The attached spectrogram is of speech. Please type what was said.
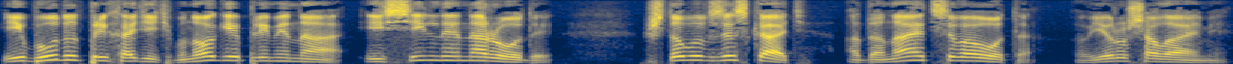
И будут приходить многие племена и сильные народы, чтобы взыскать Аданая Циваота в Иерушалайме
